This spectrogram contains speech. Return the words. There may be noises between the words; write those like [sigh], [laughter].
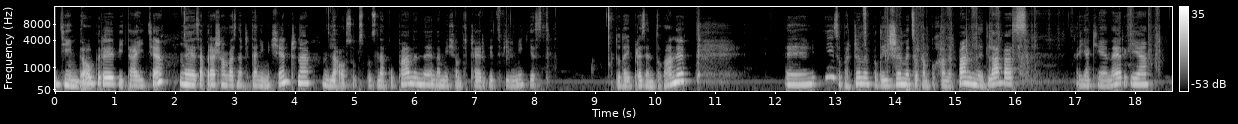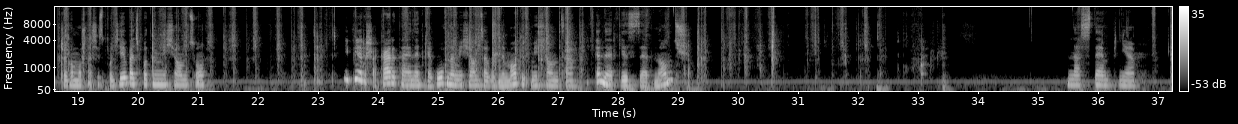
Dzień dobry, witajcie. E, Zapraszam Was na czytanie miesięczne dla osób z podznaku Panny. Na miesiąc czerwiec filmik jest tutaj prezentowany. E, I zobaczymy, podejrzymy, co tam kochane Panny dla Was, jakie energie, czego można się spodziewać po tym miesiącu. I pierwsza karta, energia główna miesiąca, główny motyw miesiąca, energię z zewnątrz. Następnie,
